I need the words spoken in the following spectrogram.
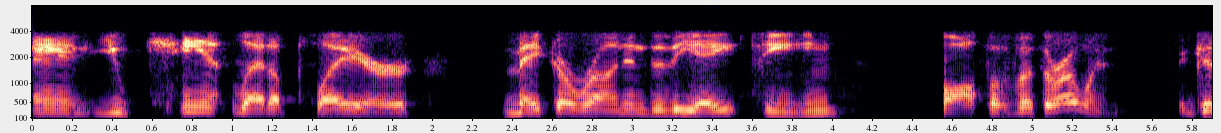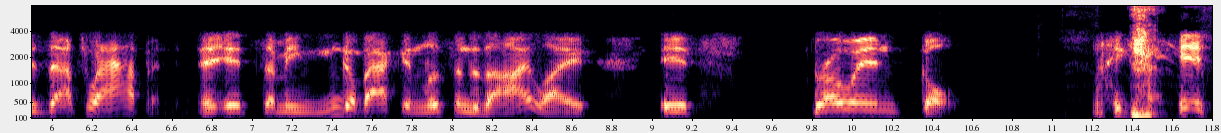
And you can't let a player make a run into the 18 off of a throw in because that's what happened. It's, I mean, you can go back and listen to the highlight. It's throw in, goal. Like, it's,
